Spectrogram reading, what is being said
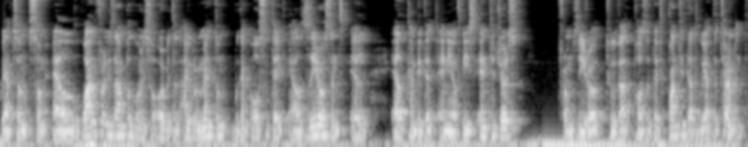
we had some, some L1, for example, when we saw orbital angular momentum, we can also take L0 since L, L can be that any of these integers from zero to that positive quantity that we have determined.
